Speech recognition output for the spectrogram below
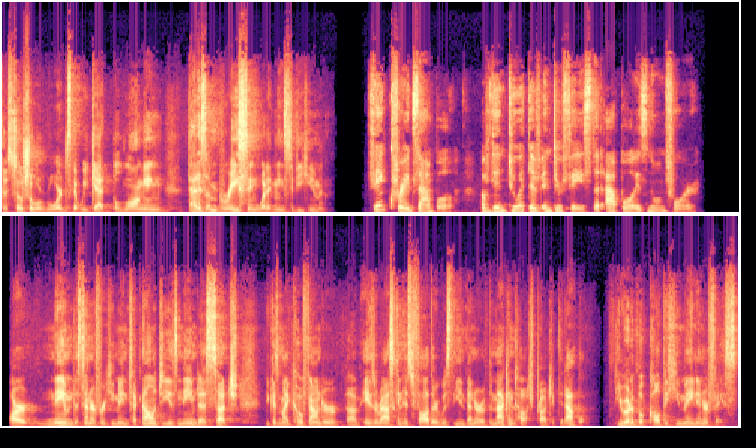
the social rewards that we get, belonging. That is embracing what it means to be human. Think, for example, of the intuitive interface that Apple is known for. Our name, the Center for Humane Technology, is named as such because my co founder, um, Aza Raskin, his father, was the inventor of the Macintosh project at Apple. He wrote a book called The Humane Interface.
